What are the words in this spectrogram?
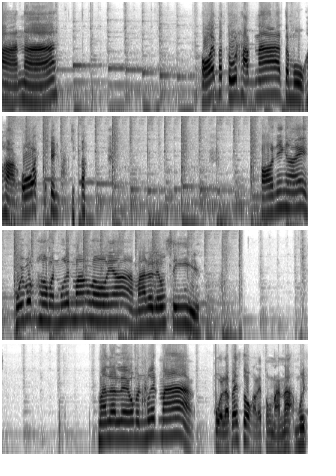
ร้านนะ โอ้ยประตูทับหน้าจมูกหักโอ้ย อ๋อนี่ไง อุ้ยพวกเธอมันมืดมากเลยอะ มาเร็วๆสิ มาเร็วๆมันมืดมากโหแล้วไปส่งอะไรตรงนั้นอะมืด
